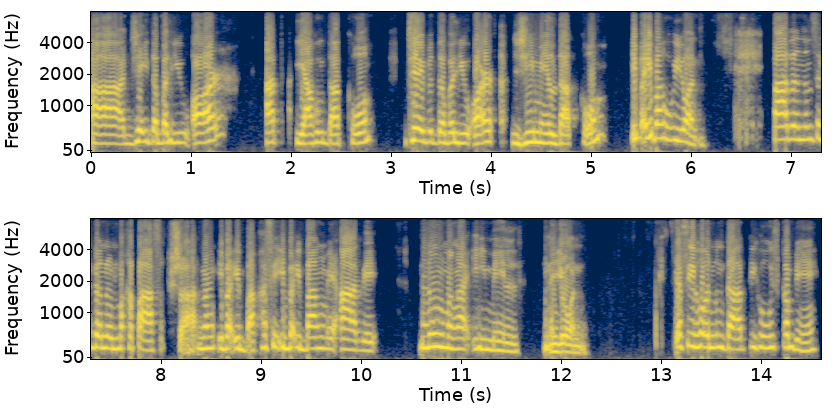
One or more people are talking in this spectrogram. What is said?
Ah, JWR at yahoo.com, jwr at gmail.com. Iba-iba ho yun. Para nang sa ganun makapasok siya ng iba-iba kasi iba-ibang may-ari nung mga email na yon. Kasi ho, nung dati ho kami,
